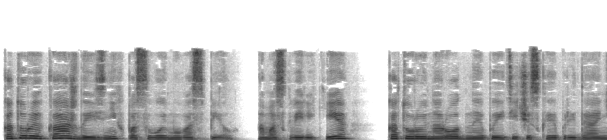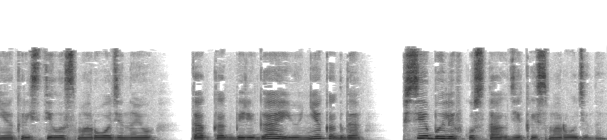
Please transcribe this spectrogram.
которое каждый из них по-своему воспел, о Москве-реке, которую народное поэтическое предание крестило смородиною, так как берега ее некогда все были в кустах дикой смородины.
